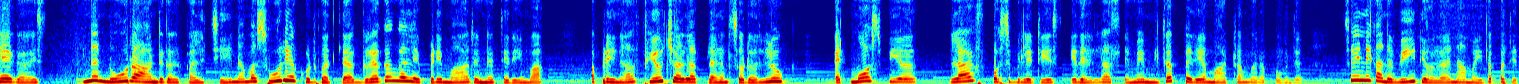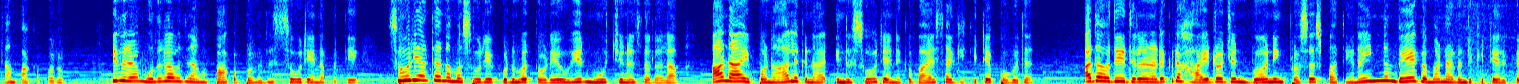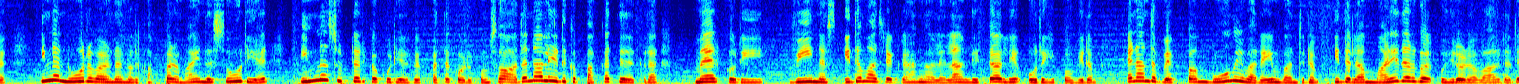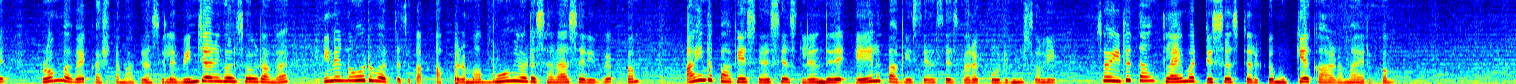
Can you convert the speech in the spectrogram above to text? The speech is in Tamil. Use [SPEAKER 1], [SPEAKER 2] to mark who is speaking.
[SPEAKER 1] ஹே காய்ஸ் இன்னும் நூறு ஆண்டுகள் கழிச்சு நம்ம சூரிய குடும்பத்தில் கிரகங்கள் எப்படி மாறுன்னு தெரியுமா? அப்படின்னா ஃப்யூச்சரில் பிளானட்ஸோட லுக் அட்மாஸ்பியர் லைஃப் பாசிபிலிட்டிஸ் இது எல்லாத்துலேயுமே மிகப்பெரிய மாற்றம் வரப்போகுது. ஸோ இன்றைக்கி அந்த வீடியோவில் நாம் இதை பற்றி தான் பார்க்க போகிறோம் இதில் முதலாவது நாங்கள் பார்க்க போகிறது சூரியனை பற்றி சூரியன் தான் நம்ம சூரிய குடும்பத்தோடைய உயிர் மூச்சுன்னு சொல்லலாம். ஆனால் இப்போ நாளுக்கு நாள் இந்த சூரியனுக்கு வயசாகிக்கிட்டே போகுது. அதாவது இதில் நடக்கிற ஹைட்ரோஜன் பேர்னிங் ப்ராசஸ் பார்த்தீங்கன்னா இன்னும் வேகமாக நடந்துக்கிட்டே இருக்குது இன்னும் நூறு வருடங்களுக்கு அப்புறமா இந்த சூரியன் இன்னும் சுட்டரிக்கக்கூடிய வெப்பத்தை கொடுக்கும். ஸோ அதனால் இதுக்கு பக்கத்தில் இருக்கிற மேற்குரி வீனஸ் இது மாதிரி கிரகங்கள் எல்லாம் லிட்டர்லி உருகி போகிடும். ஏன்னா அந்த வெப்பம் பூமி வரையும் வந்துடும். இதில் மனிதர்கள் உயிரோட வாழ்றது ரொம்பவே கஷ்டமாகிடும். சில விஞ்ஞானிகள் சொல்கிறாங்க இன்னும் நூறு வருடத்துக்கு அப்புறமா பூமியோட சராசரி வெப்பம் ஐந்து பாகை செல்சியஸ்லேருந்து ஏழு பாகை செல்சியஸ் வரை கூடும்னு சொல்லி. ஸோ இது தான் கிளைமேட் டிசாஸ்டருக்கு முக்கிய காரணமாக இருக்கும்.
